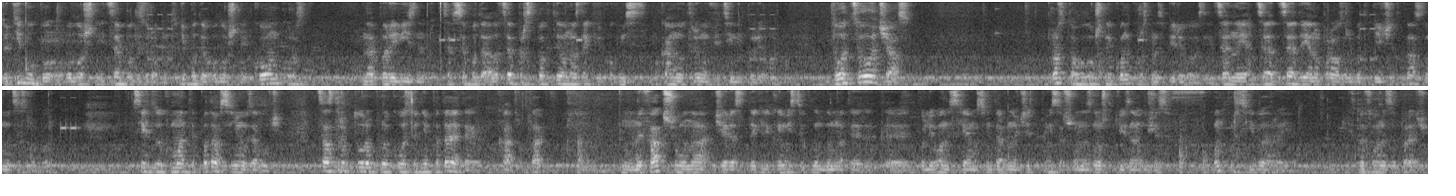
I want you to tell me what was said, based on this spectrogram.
Тоді би оголошений, і це буде зроблено. Тоді буде оголошений конкурс на перевізників. Це все буде, але це перспектива у нас декількох місяців, поки ми отримаємо офіційний полігон. До цього часу просто оголошений конкурс на збір вивезення. Це не це, це дає нам право зробити діюче 15, ми це зробили. Всі, документи подав, всі в нього взяли участь. Ця структура, про яку ви сьогодні питаєте, кадру, так? Ну не факт, що вона через декілька місяців, коли будемо мати полігони полігон і схему санітарного місця, що вона знову ж таки візьме участь в конкурсі і виграє. Ніхто цього не заперечує.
